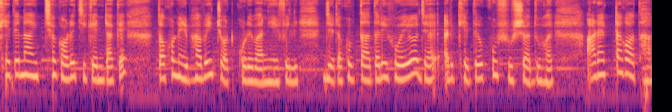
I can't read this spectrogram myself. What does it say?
খেতে- না ইচ্ছে করে চিকেনটাকে তখন এভাবেই চট করে বানিয়ে ফেলি, যেটা খুব তাড়াতাড়ি হয়েও যায় আর খেতেও খুব সুস্বাদু হয়। আর একটা কথা,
